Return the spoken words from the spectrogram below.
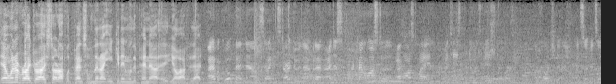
Yeah, whenever I draw, I start off with pencil, and then I ink it in with a pen. Uh, you know, after that. I have a quill pen now, so I can start doing that. But I, I just I kind of lost a, I lost my, my taste for doing traditional. Unfortunately, it's a it's a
